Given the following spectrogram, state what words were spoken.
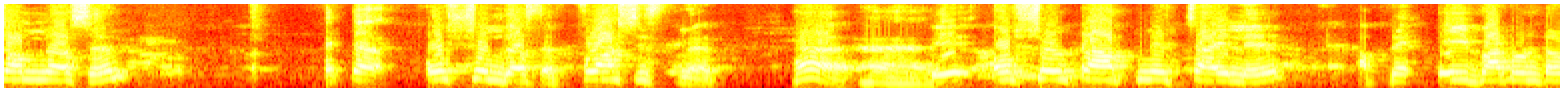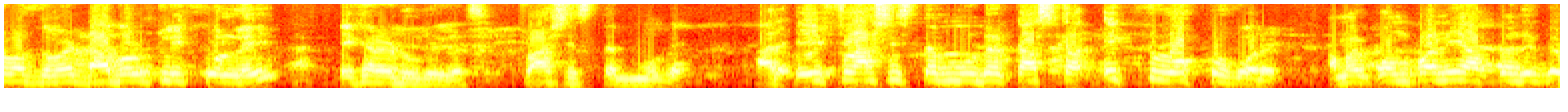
সামনে আসেন একটা অপশন দেওয়া আছে ফ্লাশ স্ন্যাপ হ্যাঁ। এই অপশনটা আপনি চাইলে আপনি এই বাটনটার মাধ্যমে ডাবল ক্লিক করলেই এখানে ঢুকে গেছে ফ্লাশ স্ন্যাপ মোডে আর এই ফ্লাশ স্ন্যাপ মোডের কাজটা একটু লক্ষ্য করে। আমার কোম্পানি আপনাদেরকে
